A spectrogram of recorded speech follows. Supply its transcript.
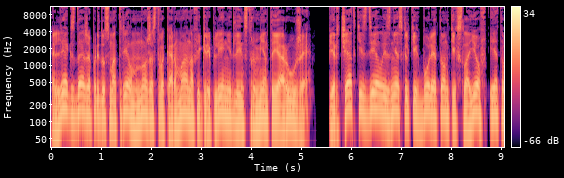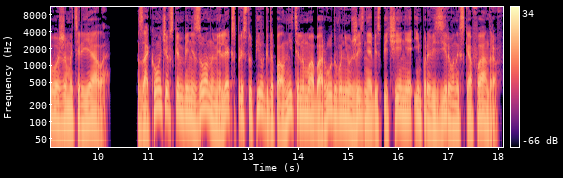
Лекс даже предусмотрел множество карманов и креплений для инструмента и оружия. Перчатки сделал из нескольких более тонких слоев этого же материала. Закончив с комбинезонами, Лекс приступил к дополнительному оборудованию жизнеобеспечения импровизированных скафандров.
